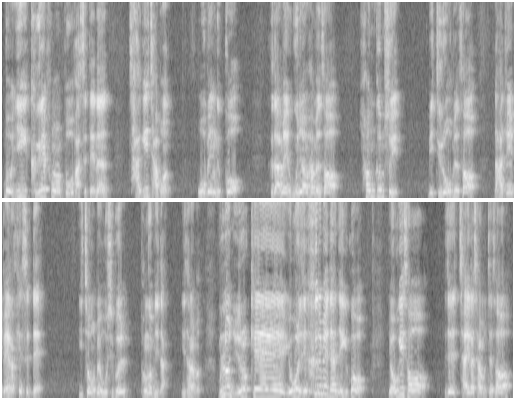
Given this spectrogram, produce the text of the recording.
뭐 이 그래프만 보고 봤을 때는 자기 자본 500 넣고 그 다음에 운영하면서 현금 수입이 들어오면서 나중에 매각했을 때 2,550을 번 겁니다. 이 사람은. 물론 이렇게 요건 이제 흐름에 대한 얘기고 여기서 이제 자기가 잘못해서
